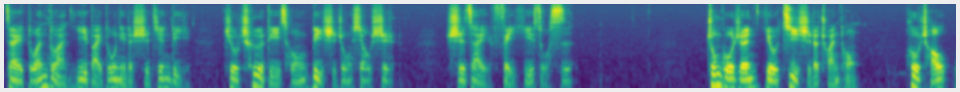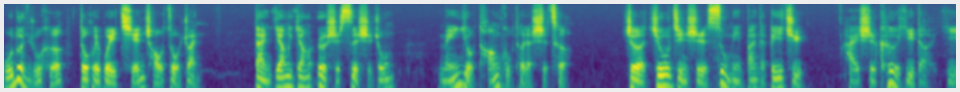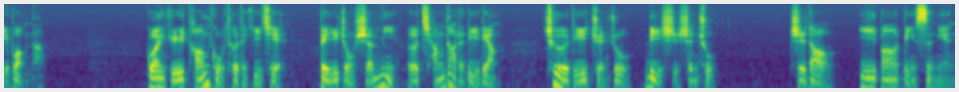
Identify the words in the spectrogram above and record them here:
在短短一百多年的时间里，就彻底从历史中消失，实在匪夷所思。中国人有记史的传统，后朝无论如何都会为前朝作传，但《泱泱二十四史》中没有唐古特的史册，这究竟是宿命般的悲剧，还是刻意的遗忘呢？关于唐古特的一切。被一种神秘而强大的力量彻底卷入历史深处，直到一八零四年。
